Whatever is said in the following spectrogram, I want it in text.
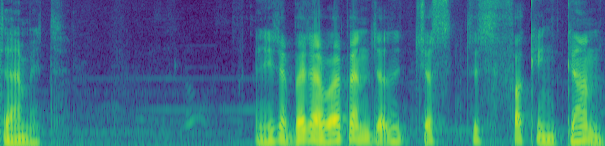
Damn it. I need a better weapon than just this fucking gun.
